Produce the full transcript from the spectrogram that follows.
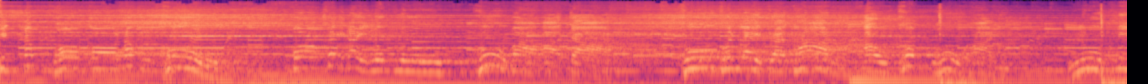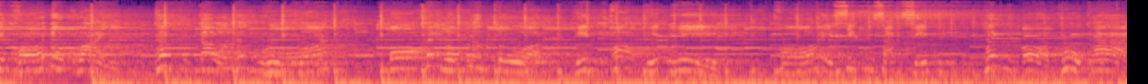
ชิดน้ำพอกอน้ำคู่บอกให้ได้ลมลูคู่บาอาจารย์ผู้เพิ่นได้ประทานเอาคบหูให้ลูกนี่ขอยกไหว้ทั้งเก้าทั้งหัวบอกให้หลงลืมตัวผิดข้อผิดหีขอให้สิ่งศักดิ์สิทธิ์ทั้งอ้อผู้ค่าย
